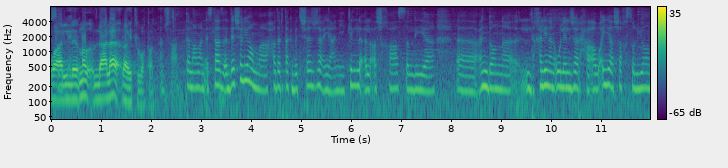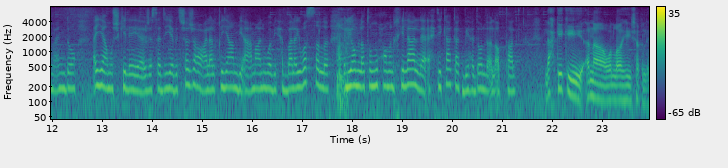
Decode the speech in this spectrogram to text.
ولاعلاء راية الوطن. إن شاء الله. تماما. أستاذ قديش اليوم حضرتك بتشجع يعني كل الأشخاص اللي عندهم خلينا نقول الجرحى أو أي شخص اليوم عنده أي مشكلة جسدية بتشجعه على القيام بأعمال هو بيحبها ليوصل اليوم لطموحه من خلال احتكاكك بهدول الأبطال. لحكيكي أنا والله شغله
